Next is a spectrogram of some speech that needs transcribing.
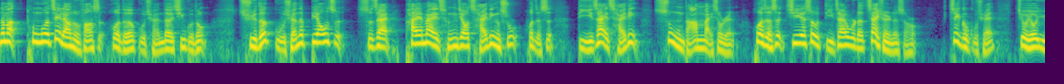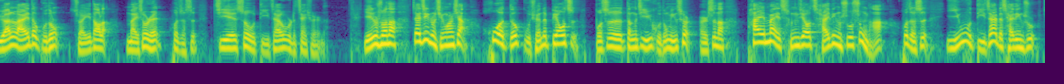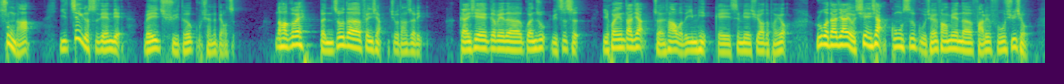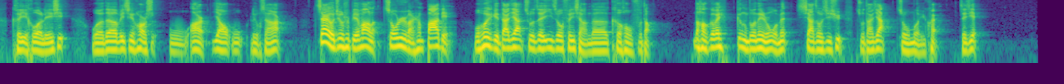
那么通过这两种方式获得股权的新股东，取得股权的标志是在拍卖成交裁定书，或者是抵债裁定送达买受人，或者是接受抵债物的债权人的时候，这个股权就由原来的股东转移到了买受人，或者是接受抵债物的债权人了。也就是说呢，在这种情况下，获得股权的标志不是登记于股东名册，而是呢拍卖成交裁定书送达，或者是以物抵债的裁定书送达，以这个时间点为取得股权的标志。那好，各位，本周的分享就到这里，感谢各位的关注与支持，也欢迎大家转发我的音频给身边需要的朋友。如果大家有线下公司股权方面的法律服务需求，可以和我联系，我的微信号是五二幺五六三二。再有就是别忘了周日晚上八点。我会给大家做这一周分享的课后辅导。那好，各位，更多内容我们下周继续。祝大家周末愉快，再见。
